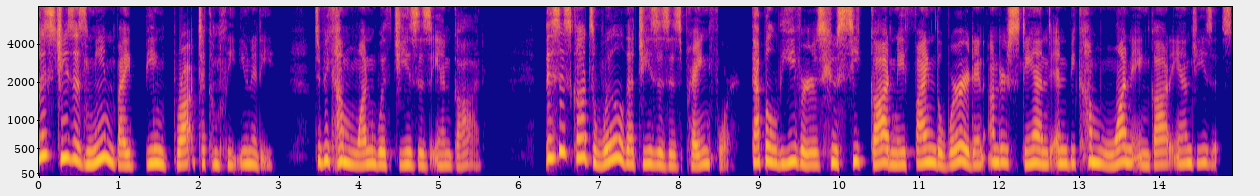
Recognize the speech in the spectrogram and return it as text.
does Jesus mean by being brought to complete unity? to become one with Jesus and God. This is God's will that Jesus is praying for, that believers who seek God may find the word and understand and become one in God and Jesus.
